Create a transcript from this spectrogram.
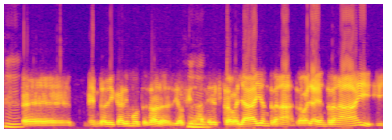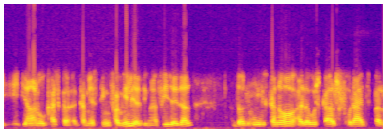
Mhm. eh, hem de dedicar-hi moltes hores i al final Mhm. és treballar i entrenar, treballar i entrenar i, i, i en el meu cas, que, que a més tinc família, tinc una filla i tal, doncs que no, has de buscar els forats per,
